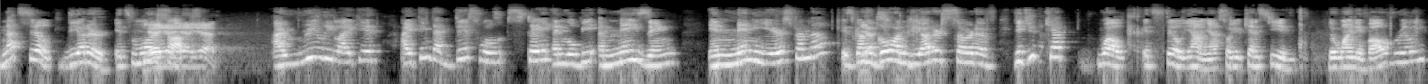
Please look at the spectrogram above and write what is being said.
not silk the other it's more yeah, soft yeah yeah yeah i really like it I think that this will stay and will be amazing in many years from now. It's gonna yes. go on the other sort of. Did you kept? Well, it's still young, yeah. So you can see the wine evolve, really.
